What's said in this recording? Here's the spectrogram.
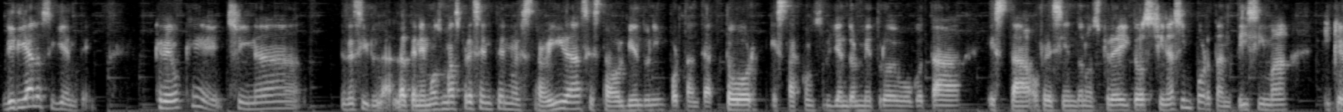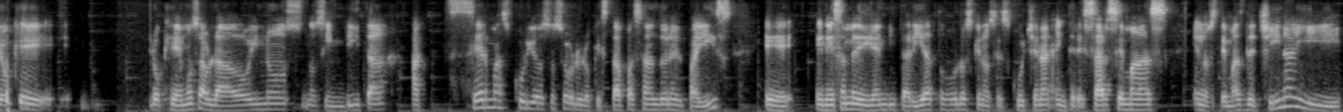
Diría lo siguiente, creo que China, es decir, la, la tenemos más presente en nuestra vida, se está volviendo un importante actor, está construyendo el metro de Bogotá, está ofreciéndonos créditos, China es importantísima y creo que lo que hemos hablado hoy nos, nos invita a ser más curiosos sobre lo que está pasando en el país. Eh, en esa medida invitaría a todos los que nos escuchen a, interesarse más en los temas de China y,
